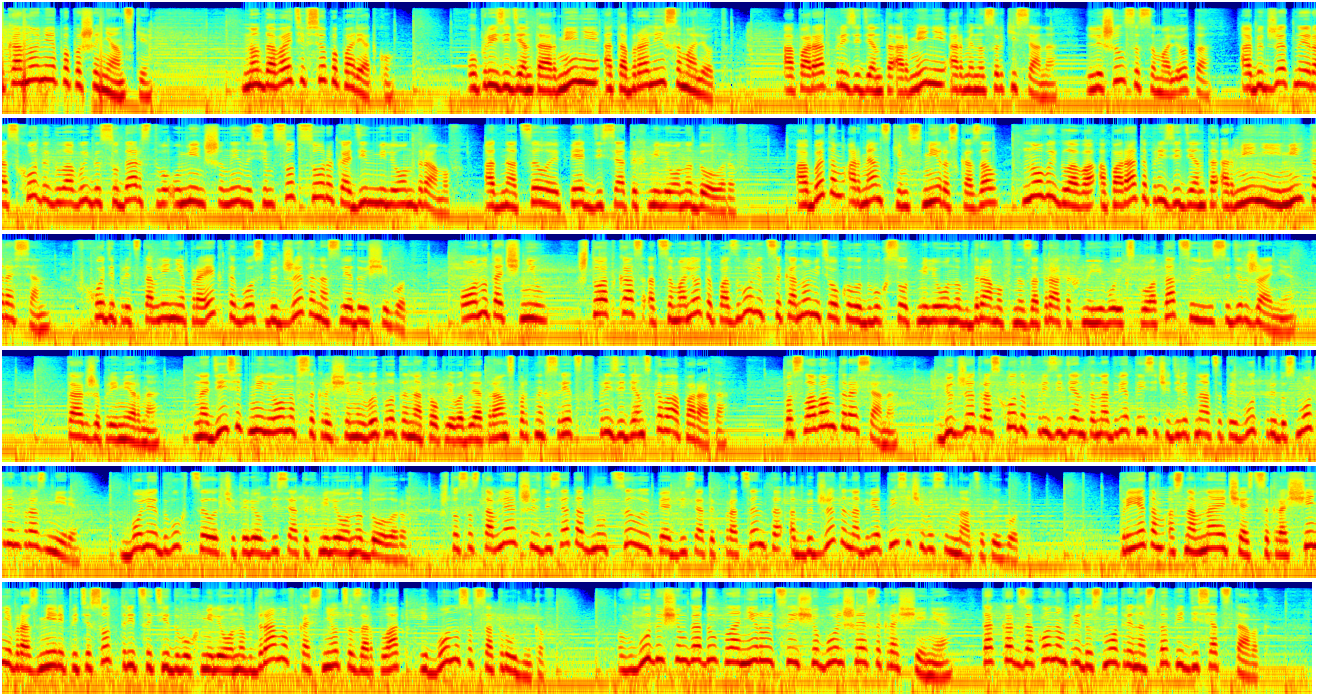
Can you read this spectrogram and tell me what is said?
Экономия по-пашинянски. Но давайте все по порядку. У президента Армении отобрали и самолет. Аппарат президента Армении Армена Саркисяна лишился самолета, а бюджетные расходы главы государства уменьшены на 741 миллион драмов, 1,5 миллиона долларов. Об этом армянским СМИ рассказал новый глава аппарата президента Армении Эмиль Тарасян, ходе представления проекта госбюджета на следующий год. Он уточнил, что отказ от самолета позволит сэкономить около 200 миллионов драмов на затратах на его эксплуатацию и содержание. Также примерно на 10 миллионов сокращены выплаты на топливо для транспортных средств президентского аппарата. По словам Тарасяна, Бюджет расходов президента на 2019 год предусмотрен в размере более 2,4 миллиона долларов, что составляет 61,5% от бюджета на 2018 год. При этом основная часть сокращений в размере 532 миллионов драмов коснется зарплат и бонусов сотрудников. В будущем году планируется еще большее сокращение, так как законом предусмотрено 150 ставок.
